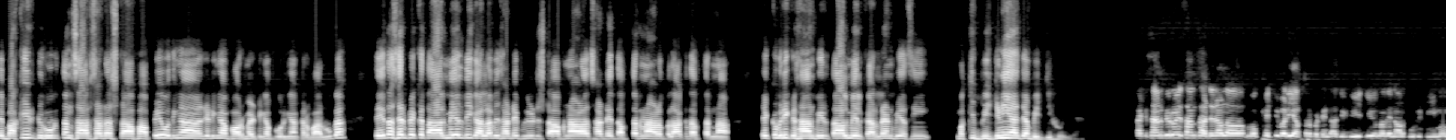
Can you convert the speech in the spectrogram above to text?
ਤੇ ਬਾਕੀ ਜ਼ਰੂਰਤ ਅਨਸਾਰ ਸਾਡਾ ਸਟਾਫ ਆਪੇ ਉਹਦੀਆਂ ਜਿਹੜੀਆਂ ਫਾਰਮੈਲਿਟੀਆਂ ਪੂਰੀਆਂ ਕਰਵਾ ਲੂਗਾ ਤੇ ਇਹ ਤਾਂ ਸਿਰਫ ਇੱਕ ਤਾਲਮੇਲ ਦੀ ਗੱਲ ਆ ਵੀ ਸਾਡੇ ਫੀਲਡ ਸਟਾਫ ਨਾਲ, ਸਾਡੇ ਦਫ਼ਤਰ ਨਾਲ, ਬਲਾਕ ਦਫ਼ਤਰ ਨਾਲ, ਇੱਕ ਵਾਰੀ ਕਿਸਾਨ ਵੀਰ ਤਾਲਮੇਲ ਕਰ ਲੈਣ ਵੀ ਅਸੀਂ ਮੱਕੀ ਬੀਜਣੀ ਆ ਜਾਂ ਬੀਜੀ ਹੋਈ ਹੈ ਕਿਸਾਨ ਵੀਰੋ, ਇਹ ਸਨ ਸਾਡੇ ਨਾਲ ਮੁੱਖ ਖੇਤੀਬਾੜੀ ਅਫਸਰ ਬਠਿੰਡਾ ਜਗਦੀਸ਼ ਜੀ, ਉਹਨਾਂ ਦੇ ਨਾਲ ਪੂਰੀ ਟੀਮ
